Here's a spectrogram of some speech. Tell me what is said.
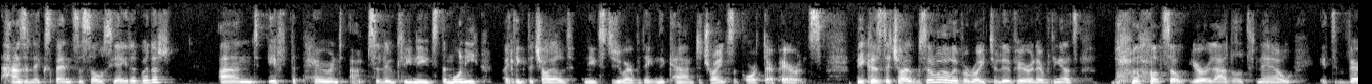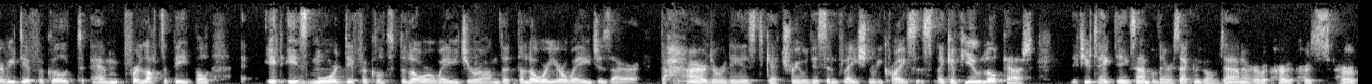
has an expense associated with it. And if the parent absolutely needs the money, I think the child needs to do everything they can to try and support their parents. Because the child will say, well, I have a right to live here and everything else. But also, you're an adult now. It's very difficult um, for lots of people. It is more difficult the lower wage you're on. The, the lower your wages are, the harder it is to get through this inflationary crisis. Like if you look at, if you take the example there a second ago, Dana, her, her, her, her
